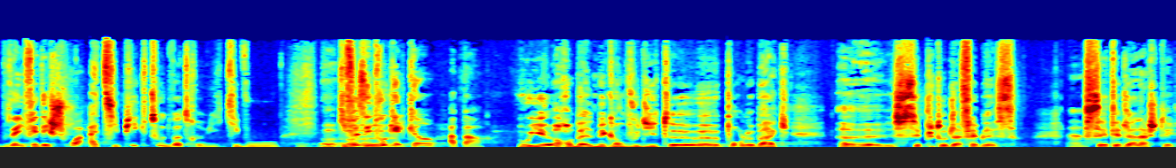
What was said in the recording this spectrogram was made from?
Vous avez fait des choix atypiques toute votre vie qui vous, qui faisaient de vous quelqu'un à part. Oui, rebelle, mais quand vous dites euh, pour le bac, euh, c'est plutôt de la faiblesse. Ah. C'était de la lâcheté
